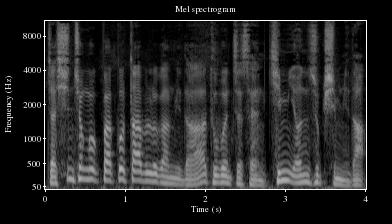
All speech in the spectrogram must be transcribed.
자, 신청곡 받고 따블로 갑니다. 두 번째 사연, 김연숙 씨입니다.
